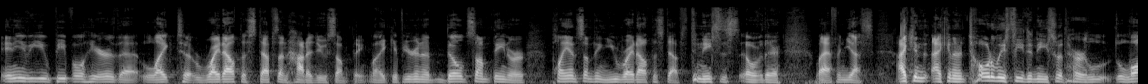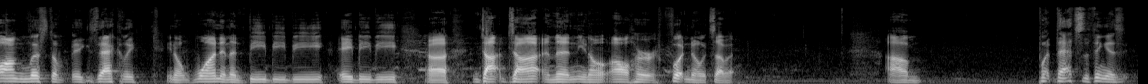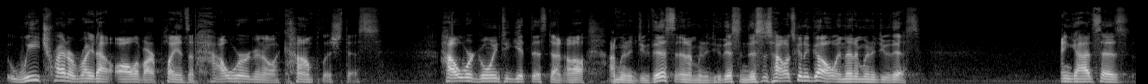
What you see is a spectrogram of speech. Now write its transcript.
any of you people here that like to write out the steps on how to do something? Like if you're going to build something or plan something, you write out the steps. Denise is over there laughing. Yes, I can. I can totally see Denise with her long list of exactly, you know, one and then B B B A B B uh, dot dot, and then you know all her footnotes of it. Um, but that's the thing is, we try to write out all of our plans on how we're going to accomplish this, how we're going to get this done. Oh, I'm going to do this, and I'm going to do this, and this is how it's going to go, and then I'm going to do this. And God says,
